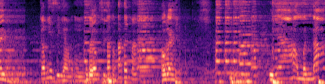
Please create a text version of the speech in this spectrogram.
gì cơm với gì dầu ừ. cơm xì dầu ta, ta tin mà. Ok. Nhà mình đang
